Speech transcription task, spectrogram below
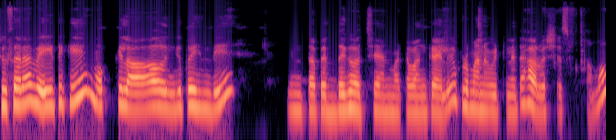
చూసారా? వెయిట్కి మొక్కిలా వంగిపోయింది ఇంత పెద్దగా వచ్చాయన్నమాట వంకాయలు. ఇప్పుడు మనం వీటిని అయితే హార్వెస్ట్ చేసుకుంటాము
